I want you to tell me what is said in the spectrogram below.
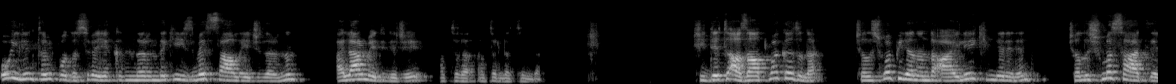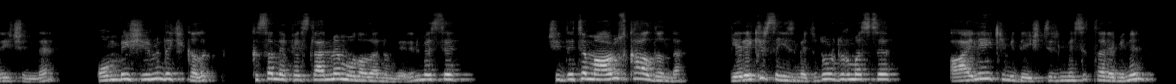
o ilin tabip odası ve yakınlarındaki hizmet sağlayıcılarının alarm edileceği hatırla- hatırlatıldı. Şiddeti azaltmak adına çalışma planında aile hekimlerinin çalışma saatleri içinde 15-20 dakikalık kısa nefeslenme molalarının verilmesi, şiddete maruz kaldığında gerekirse hizmeti durdurması, aile hekimi değiştirilmesi talebinin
